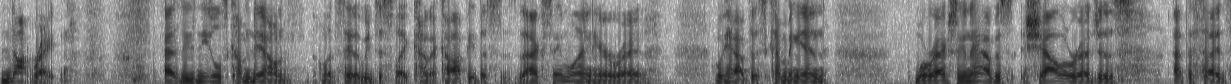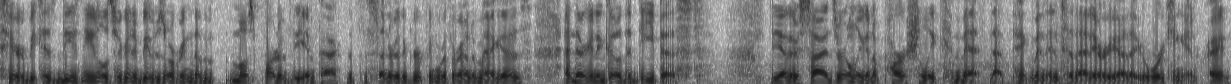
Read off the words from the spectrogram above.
not right. As these needles come down, let's say that we just like kind of copy this exact same line here, right? We have this coming in. What we're actually going to have is shallower edges at the sides here because these needles are going to be absorbing the most part of the impact. That's the center of the grouping where the rounded mag is, and they're going to go the deepest. The other sides are only going to partially commit that pigment into that area that you're working in, right?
